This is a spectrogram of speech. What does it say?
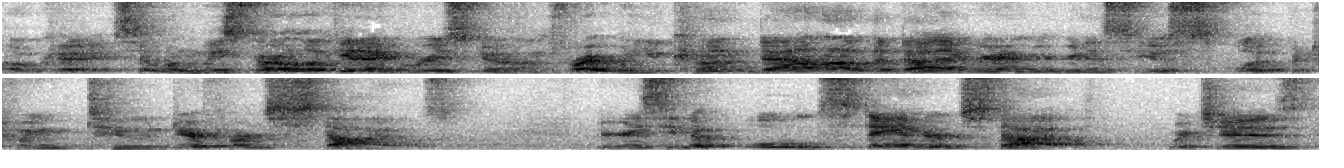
Okay, so when we start looking at grease guns, right when you come down on the diagram, you're going to see a split between two different styles. You're going to see the old standard style, which is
